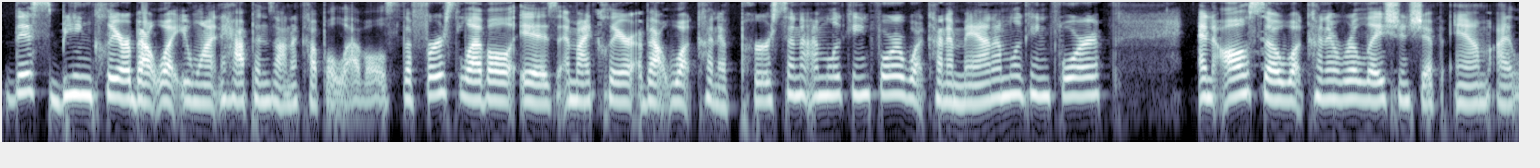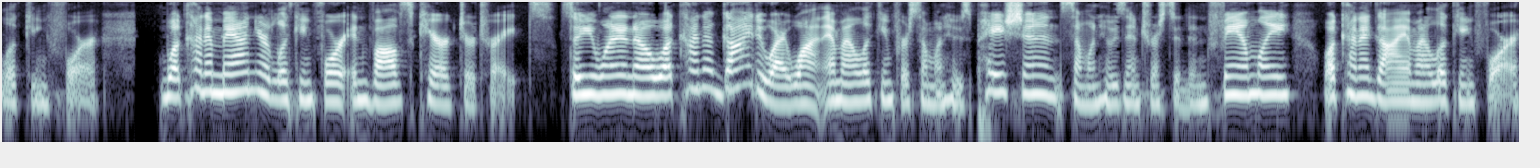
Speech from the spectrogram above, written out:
This being clear about what you want happens on a couple levels. The first level is, Am I clear about what kind of person I'm looking for, what kind of man I'm looking for? And also, what kind of relationship am I looking for? What kind of man you're looking for involves character traits. So you want to know what kind of guy do I want? Am I looking for someone who's patient, someone who's interested in family? What kind of guy am I looking for?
